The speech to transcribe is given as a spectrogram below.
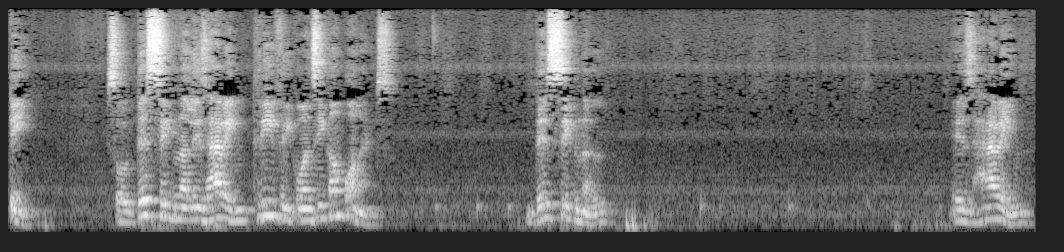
t. So this signal is having three frequency components. This signal is having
